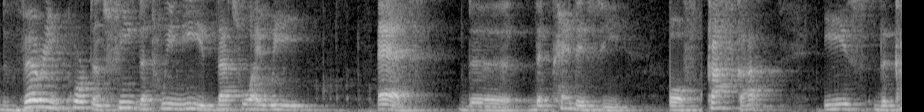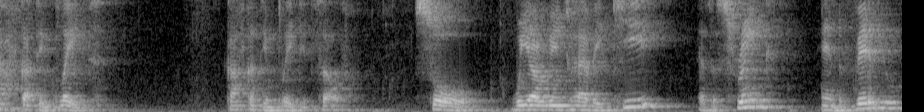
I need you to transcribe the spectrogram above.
the very important thing that we need, that's why we add the dependency of Kafka is the Kafka template. Kafka template itself. So we are going to have a key as a string and value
